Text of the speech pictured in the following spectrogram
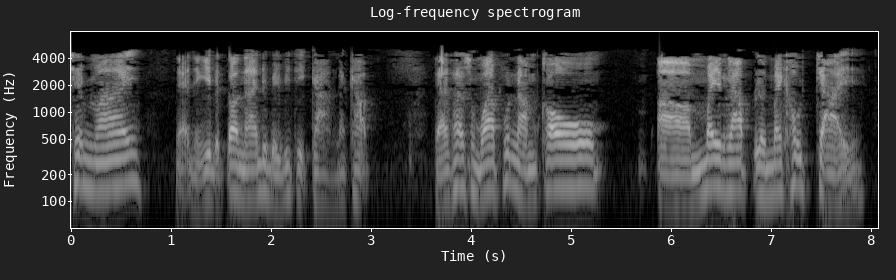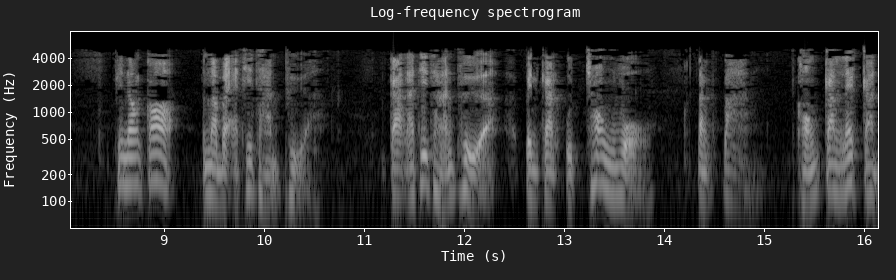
ใช่ไหมเนี่ยอย่างนี้เป็นต้นนะนี่เป็นวิธีการนะครับ แต่ถ้าสมมติว่าผู้นำเขาไม่รับหรือไม่เข้าใจ พี่น้องก็นำไปอธิษฐานเผื่อ การอธิษฐานเผื่อเป็นการอุดช่องโหว่ต่างๆของกันและกัน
